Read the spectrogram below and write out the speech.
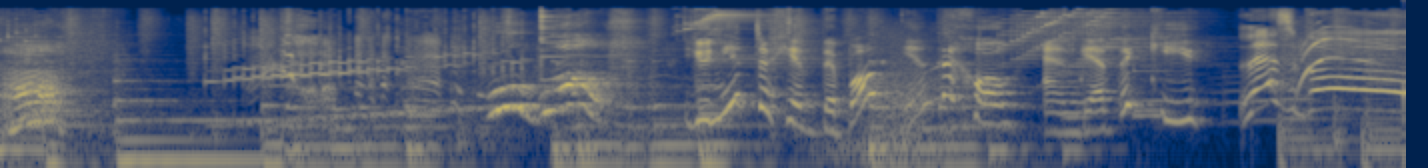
balls. You need to hit the ball in the hole and get the key. Let's go!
